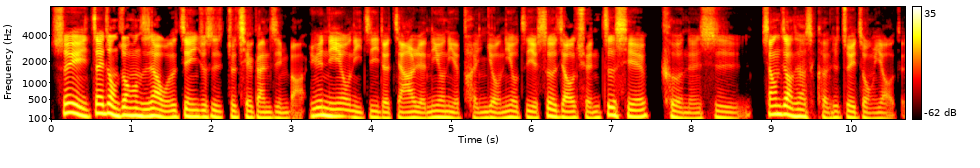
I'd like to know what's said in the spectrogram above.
所以在这种状况之下，我的建议就是就切干净吧，因为你有你自己的家人，你有你的朋友，你有自己的社交圈，这些可能是相较之下是可能是最重要的。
